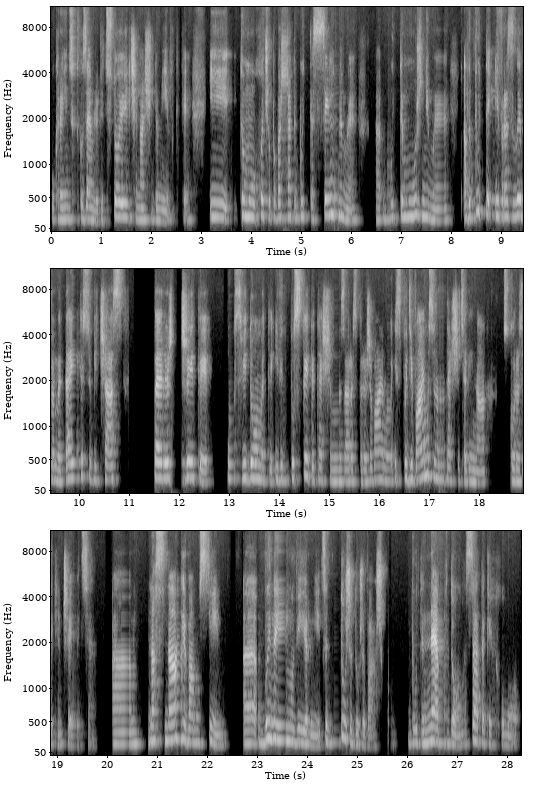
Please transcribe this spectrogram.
українську землю, відстоюючи наші домівки. І тому хочу побажати будьте сильними, е, будьте мужніми, але будьте і вразливими, дайте собі час пережити усвідомити і відпустити те, що ми зараз переживаємо, і сподіваємося на те, що ця війна скоро закінчиться. Наснаги вам усім, ви неймовірні. Це дуже дуже важко бути не вдома за таких умов,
